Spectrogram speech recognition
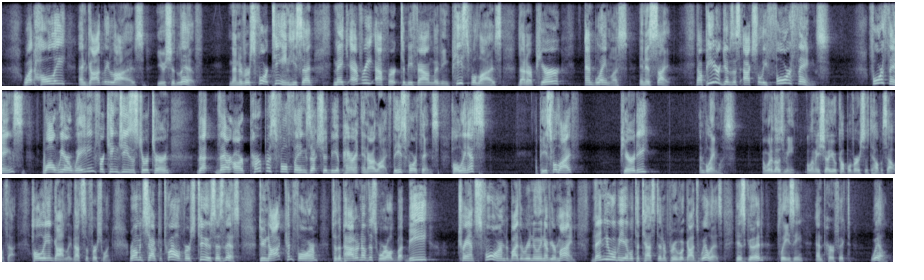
what holy and godly lives you should live. And then in verse 14, he said, Make every effort to be found living peaceful lives that are pure and blameless in his sight. Now, Peter gives us actually four things. Four things while we are waiting for King Jesus to return that there are purposeful things that should be apparent in our life. These four things holiness, a peaceful life, purity, and blameless. And what do those mean? Well, let me show you a couple verses to help us out with that. Holy and godly, that's the first one. Romans chapter 12, verse 2 says this Do not conform to the pattern of this world, but be transformed by the renewing of your mind. Then you will be able to test and approve what God's will is his good, pleasing, and perfect will.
